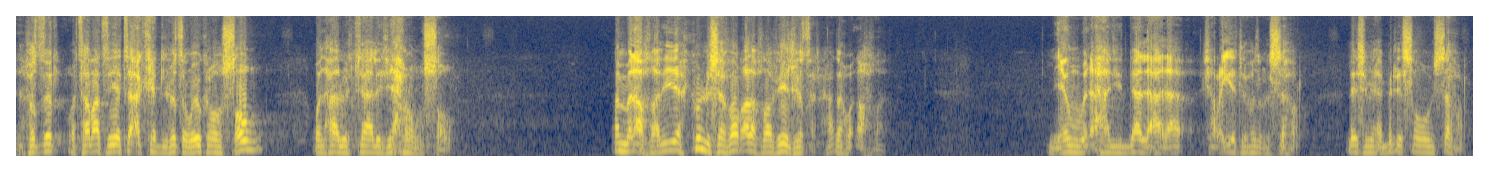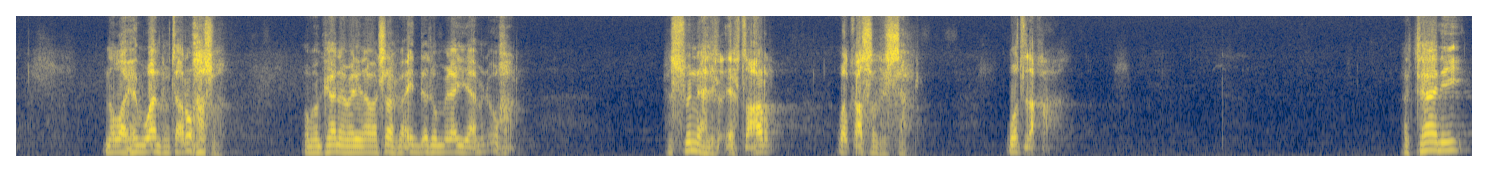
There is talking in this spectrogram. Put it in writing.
الفطر وتارة يتأكد الفطر ويكره الصوم والحال الثالث يحرم الصوم. أما الأفضلية كل سفر الأفضل فيه الفطر هذا هو الأفضل. لعموم الأحاديث الدالة على شرعية الفطر في السفر. ليس من البر الصوم في السفر. إن الله يحب أن تؤتى رخصه. ومن كان مريضا واشرف فعدة من أيام أخر. فالسنة الإفطار والقصر في السفر. مطلقا الثاني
